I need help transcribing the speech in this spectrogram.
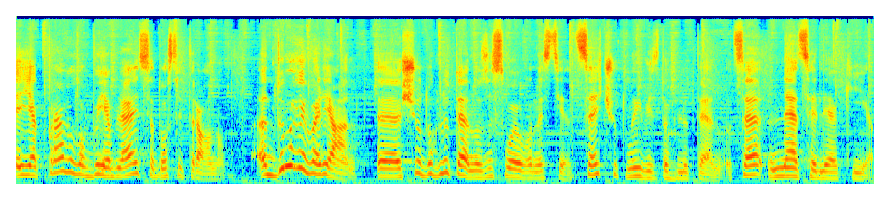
як правило, виявляється досить рано. Другий варіант е, щодо глютену засвоюваності це чутливість до глютену, це не целіакія.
